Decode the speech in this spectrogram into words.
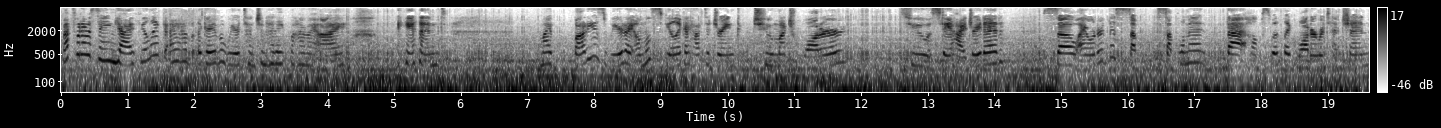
that's what I was saying. Yeah, I feel like I have like I have a weird tension headache behind my eye and my body is weird. I almost feel like I have to drink too much water to stay hydrated. So I ordered this sup supplement that helps with like water retention.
